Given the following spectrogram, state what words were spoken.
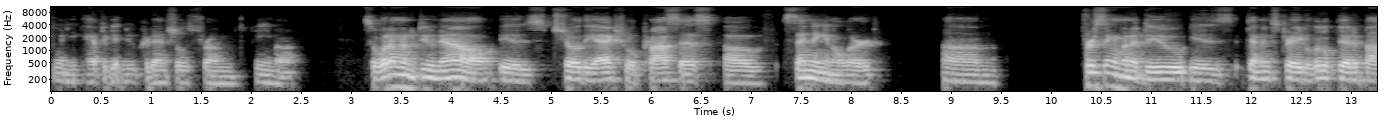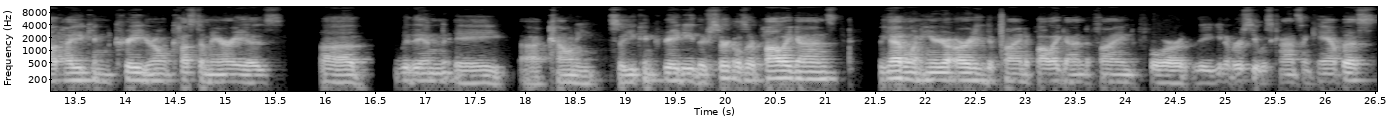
when you have to get new credentials from FEMA. So what I'm going to do now is show the actual process of sending an alert. Um, first thing I'm going to do is demonstrate a little bit about how you can create your own custom areas uh, within a uh, county. So you can create either circles or polygons. We have one here already defined, a polygon defined for the University of Wisconsin campus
